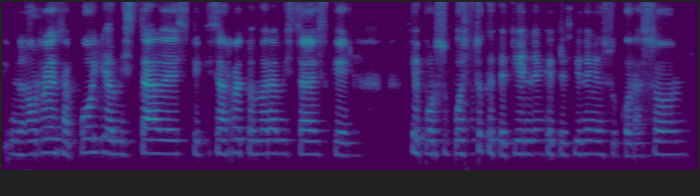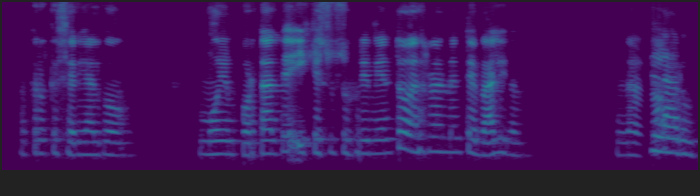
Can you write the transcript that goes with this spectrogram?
no redes de apoyo, amistades, que quizás retomar amistades que, que por supuesto que te tienen, que te tienen en su corazón. Yo creo que sería algo muy importante y que su sufrimiento es realmente válido. Claro,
